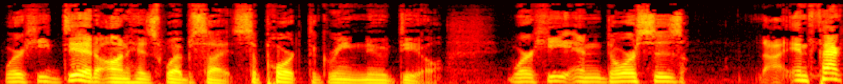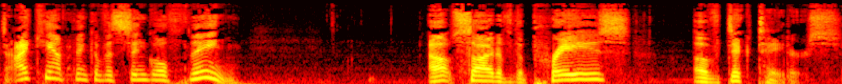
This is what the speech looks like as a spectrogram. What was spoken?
where he did on his website support the Green New Deal, where he endorses in fact, I can't think of a single thing outside of the praise of dictators,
